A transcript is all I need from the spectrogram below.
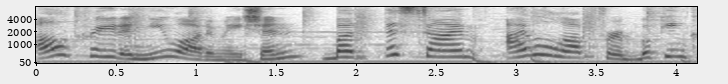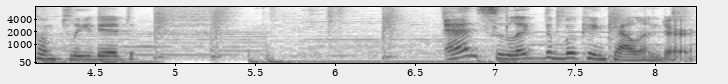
I'll create a new automation, but this time I will opt for booking completed and select the booking calendar.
